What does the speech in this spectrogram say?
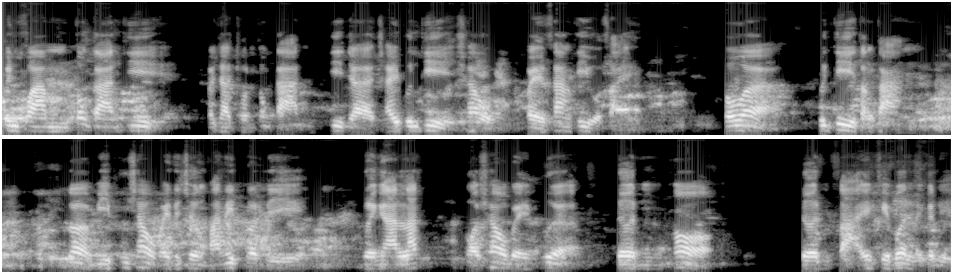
เป็นความต้องการที่ประชาชนต้องการที่จะใช้พื้นที่เช่าไปสร้างที่อยู่อาศัย เพราะว่าพื้นที่ต่างๆ ก็มีผู้เช่าไปในเชิงพาณิชย์ก็ดีหน่วยงานรัฐขอเช่าไปเพื่อเดินท่อเดินสายเคเบิลอะไรก็ดี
